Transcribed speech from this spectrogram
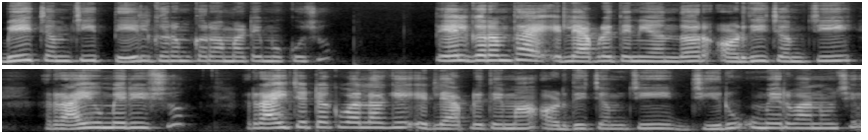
બે ચમચી તેલ ગરમ કરવા માટે મૂકું છું. તેલ ગરમ થાય એટલે આપણે તેની અંદર અડધી ચમચી રાઈ ઉમેરીશું. રાઈ ચટકવા લાગે એટલે આપણે તેમાં અડધી ચમચી જીરું ઉમેરવાનું છે.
